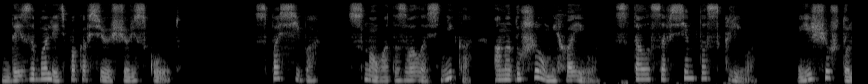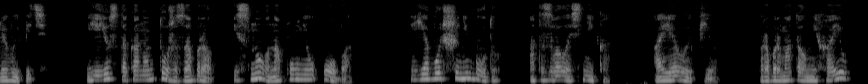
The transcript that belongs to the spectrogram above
да и заболеть пока все еще рискуют. — Спасибо, — снова отозвалась Ника, а на душе у Михаила стало совсем тоскливо. Еще что ли выпить? Ее стакан он тоже забрал и снова наполнил оба. — Я больше не буду, — отозвалась Ника. — А я выпью, — пробормотал Михаил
